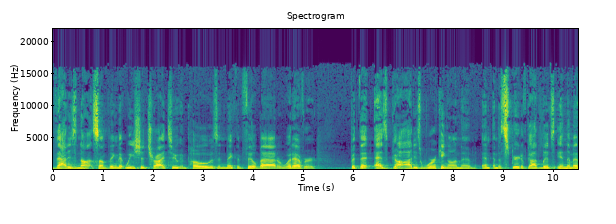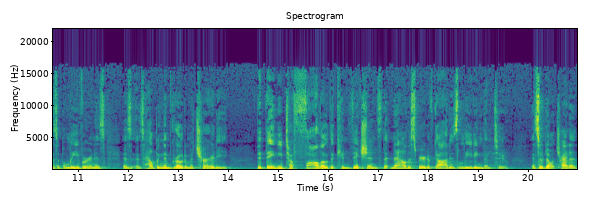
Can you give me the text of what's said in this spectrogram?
that is not something that we should try to impose and make them feel bad or whatever, but that as God is working on them and, and the Spirit of God lives in them as a believer and is, is, is helping them grow to maturity, that they need to follow the convictions that now the Spirit of God is leading them to. And so don't try to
